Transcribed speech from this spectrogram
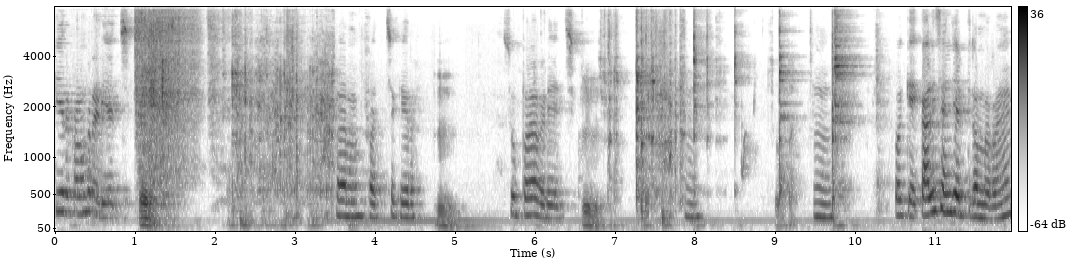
கீரை குழம்பு ரெடி ஆச்சு பாருங்க, பச்சை கீரை. சூப்பராக ரெடி ஆச்சு ம். ஓகே களி செஞ்சு எடுத்துட்டு வந்துடுறேன்.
